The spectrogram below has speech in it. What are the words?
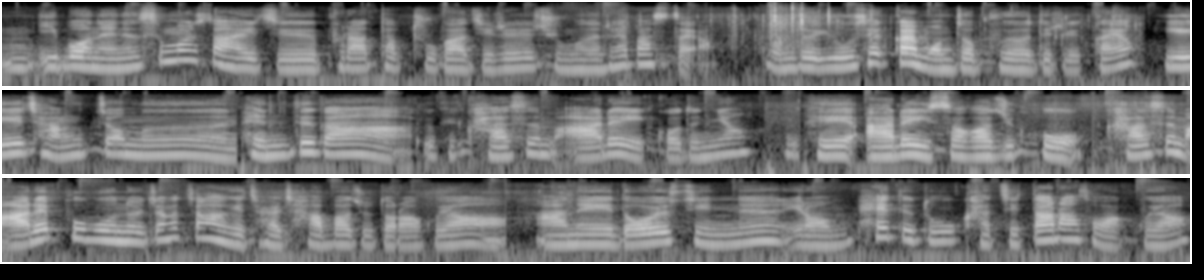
음, 이번에는 스몰 사이즈 브라탑 두 가지를 주문을 해봤어요. 먼저 이 색깔 먼저 보여드릴까요? 얘의 장점은 밴드가 여기 가슴 아래에 있거든요. 배 아래에 있어가지고 가슴 아래 부분을 짱짱하게 잘 잡아주더라고요. 안에 넣을 수 있는 이런 패드도 같이 따라서 왔고요.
